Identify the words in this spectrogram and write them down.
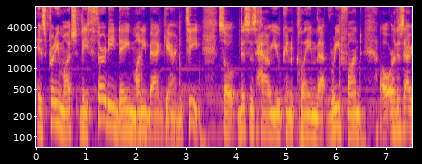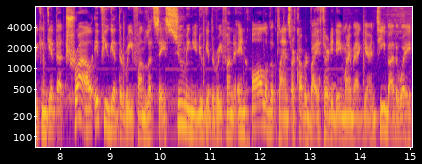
is pretty much the 30 day money back guarantee. So this is how you can claim that refund or this is how you can get that trial if you get the refund, let's say assuming you do get the refund and all of the plans are covered by a 30 day money back guarantee by the way.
